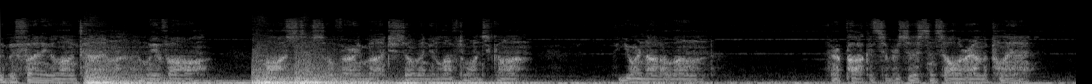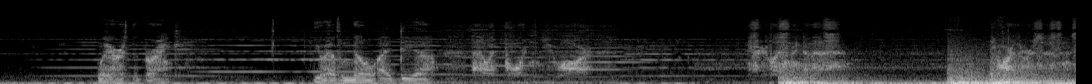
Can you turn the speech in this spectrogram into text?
We've been fighting a long time, and we have all lost so very much, so many loved ones gone. But you are not alone. There are pockets of resistance all around the planet. We are at the brink. You have no idea how important you are. If you're listening to this, you are the resistance.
